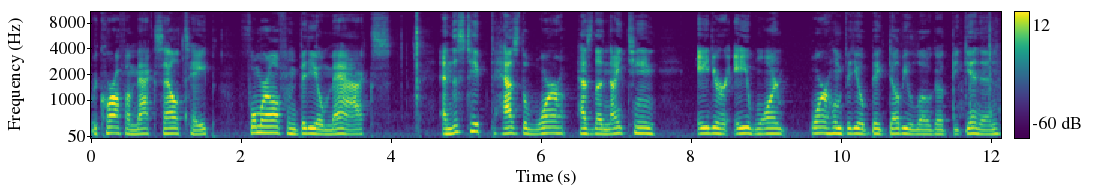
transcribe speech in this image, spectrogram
Record off a Maxell tape, formula from Video Max, and this tape has the war has the 1980 or 81 Warner Home Video Big W logo at the beginning,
